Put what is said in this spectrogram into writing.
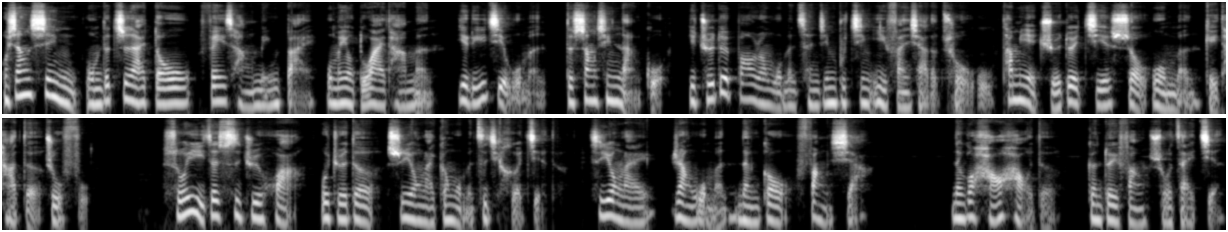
我相信我们的挚爱都非常明白我们有多爱他们，也理解我们的伤心难过，也绝对包容我们曾经不经意犯下的错误。他们也绝对接受我们给他的祝福。所以这四句话，我觉得是用来跟我们自己和解的，是用来让我们能够放下，能够好好的跟对方说再见。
